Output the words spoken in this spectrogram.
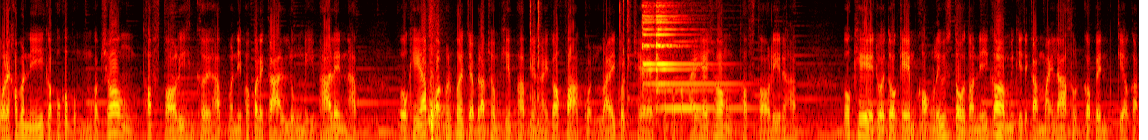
สวัสดีครับวันนี้กับพวกกับผมกับช่อง Top Story เช่นเคยครับวันนี้พบกับรายการลุงหมีพาเล่นครับโอเคครับก่อนเพื่อนๆจะไปรับชมคลิปครับยังไงก็ฝากกดไลค์กดแชร์กด subscribe ให้ช่อง Top Story นะครับโอเค โดยตัวเกมของ Living Stone ตอนนี้ก็มีกิจกรรมใหม่ล่าสุดก็เป็นเกี่ยวกับ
